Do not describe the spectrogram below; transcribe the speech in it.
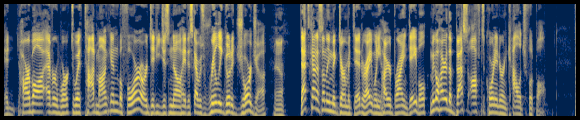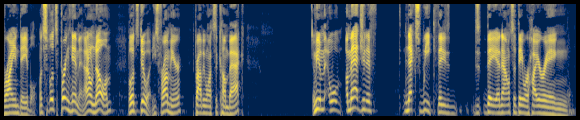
had Harbaugh ever worked with Todd Monken before, or did he just know, hey, this guy was really good at Georgia? Yeah. That's kind of something McDermott did, right? When he hired Brian Daboll. Let me go hire the best offensive coordinator in college football, Brian Daboll. Let's let's bring him in. I don't know him, but let's do it. He's from here. He probably wants to come back. I mean, imagine if next week they they announced that they were hiring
